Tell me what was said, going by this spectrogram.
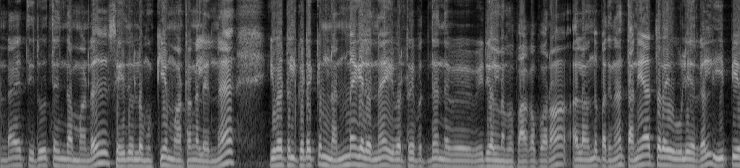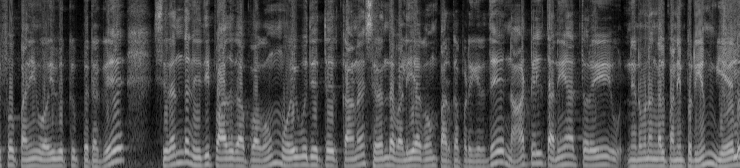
ரெண்டாயிரத்தி இருபத்தைந்தாம் ஆண்டு செய்துள்ள முக்கிய மாற்றங்கள் என்ன இவற்றில் கிடைக்கும் நன்மைகள் என்ன இவற்றை பற்றி தான் இந்த வீடியோவில் நம்ம பார்க்க போகிறோம் அதில் வந்து பார்த்திங்கன்னா தனியார் துறை ஊழியர்கள் இபிஎஃப்ஓ பணி ஓய்வுக்கு பிறகு சிறந்த நிதி பாதுகாப்பாகவும் ஓய்வூதியத்திற்கான சிறந்த வழியாகவும் பார்க்கப்படுகிறது. நாட்டில் தனியார் துறை நிறுவனங்கள் பணிபுரியும் ஏழு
